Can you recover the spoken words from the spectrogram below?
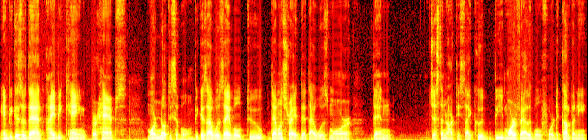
and because of that, I became perhaps more noticeable because I was able to demonstrate that I was more than just an artist. I could be more valuable for the company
